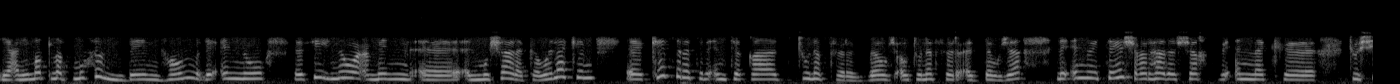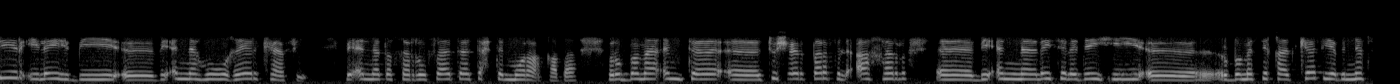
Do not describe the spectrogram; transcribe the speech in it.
يعني مطلب مهم بينهم لأنه فيه نوع من آه، المشاركة ولكن آه، كثرة الانتقاد تنفر الزوج أو تنفر الزوجة لأنه سيشعر هذا الشخص بأنك آه، تشير إليه بأنه غير كافي بأن تصرفاته تحت المراقبة. ربما أنت آه، تشعر الطرف الآخر آه، بأن ليس لديه آه، ربما ثقة كافية بالنفس.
